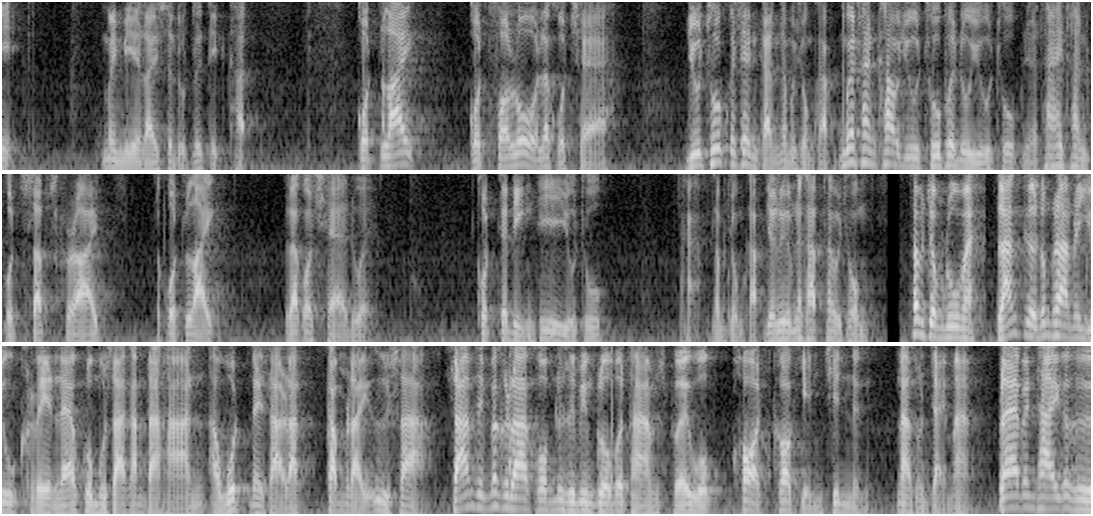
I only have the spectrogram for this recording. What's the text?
ไม่มีอะไรสะดุดหรือติดขัด กดไลค์กด Follow และกดแชร์ YouTube ก็เช่นกันท่านผู้ชมครับ เมื่อท่านเข้า YouTube เพื่อดู YouTube เนี่ยถ้าให้ท่านกด Subscribe แล้วกดไลค์แล้วก็แชร์ด้วย กดกระดิ่งที่ YouTube นะฮะท่านผู้ชมครับ อย่าลืมนะครับท่านผู้ชมท่านผู้ชมรู้ไหมหลังเกิดสงครามในยูเครนแล้วกลุ่มอุตสาหกรรมทหารอาวุธในสหรัฐกำไรอื้อซ่า 30 มกราคมหนังสือพิมพ์ Global Times เผยหัวข้อข้อเขียนชิ้นหนึ่ง น่าสนใจมาก แปลเป็นไทยก็คือ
